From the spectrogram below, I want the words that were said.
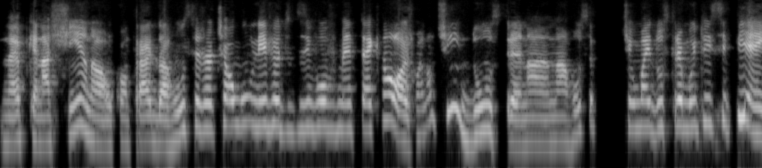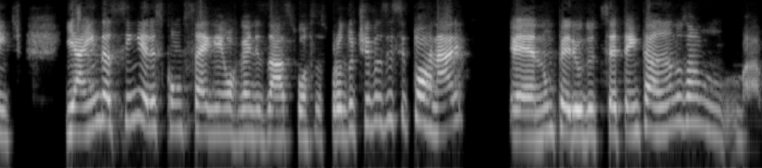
né? Porque na China, ao contrário da Rússia, já tinha algum nível de desenvolvimento tecnológico, mas não tinha indústria. Na, na Rússia tinha uma indústria muito incipiente. E ainda assim eles conseguem organizar as forças produtivas e se tornarem, é, num período de 70 anos, a, a,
